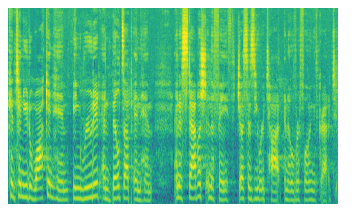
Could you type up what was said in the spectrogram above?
Continue to walk in him, being rooted and built up in him, and established in the faith, just as you were taught, and overflowing with gratitude.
